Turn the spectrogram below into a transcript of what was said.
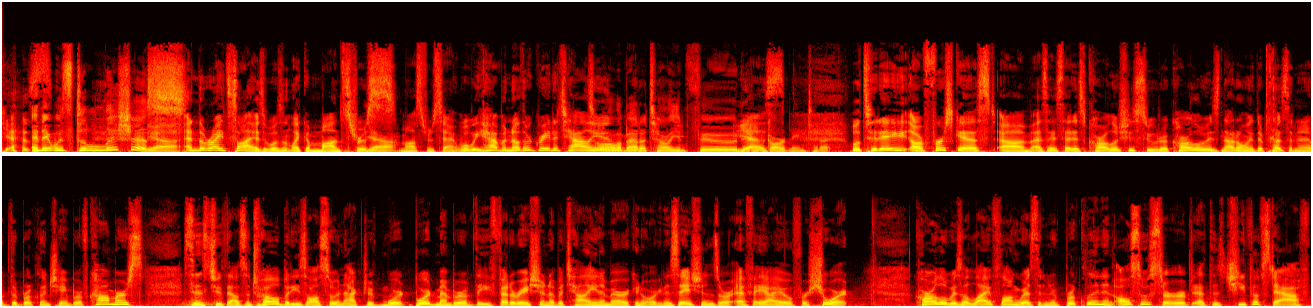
yes. and it was delicious. yeah, and the right size. It wasn't like a monstrous, Yeah. monstrous set. Well, we have another great Italian. it's all about Italian food Yes. and gardening today. Well, today, our first guest, um, as I said, is Carlo Scissura. Carlo is not only the president of the Brooklyn Chamber of Commerce since 2012, but he's also an active board board member of the Federation of Italian American Organizations, or FIAO for short. Carlo is a lifelong resident of Brooklyn and also served as the chief of staff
